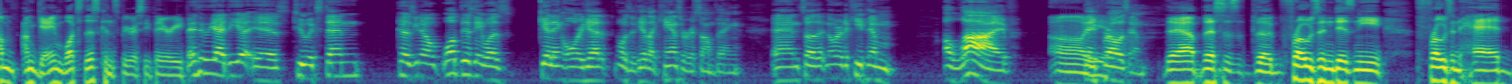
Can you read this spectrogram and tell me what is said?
I'm I'm game. What's this conspiracy theory? Basically, the idea is to extend because you know Walt Disney was getting older. He had what was it? He had like cancer or something, and so that in order to keep him alive, Oh they yeah. froze him. yeah, this is the Frozen Disney Frozen head.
